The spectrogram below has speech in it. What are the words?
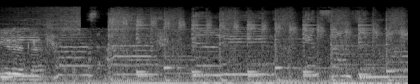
eder. Cause I believe in something more.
